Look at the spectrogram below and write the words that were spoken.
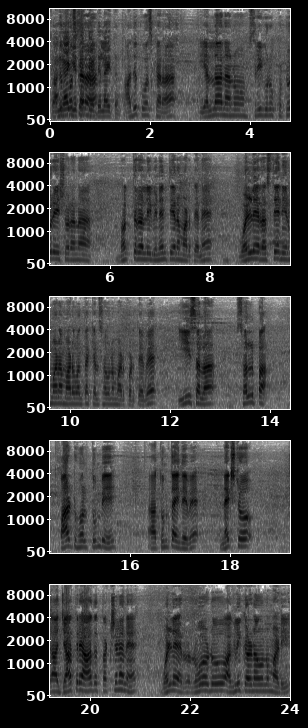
So ಹಂಗಾಗಿ ಈ ಅದಕ್ಕೋಸ್ಕರ. ಅದಕ್ಕೋಸ್ಕರ ಎಲ್ಲ ನಾನು ಶ್ರೀ ಗುರು ಕೊಟ್ಟೂರೇಶ್ವರನ ಭಕ್ತರಲ್ಲಿ ವಿನಂತಿಯನ್ನು ಮಾಡ್ತೇನೆ. ಒಳ್ಳೆ ರಸ್ತೆ ನಿರ್ಮಾಣ ಮಾಡುವಂತ ಕೆಲಸವನ್ನು ಮಾಡಿಕೊಡ್ತೇವೆ. ಈ ಸಲ ಸ್ವಲ್ಪ ಪಾರ್ಟ್ ಹೋಲ್ ತುಂಬಿ ತುಂಬ್ತಾ ಇದ್ದೇವೆ. ನೆಕ್ಸ್ಟು ಆ, ಜಾತ್ರೆ ಆದ ತಕ್ಷಣವೇ ಒಳ್ಳೆ ರೋಡು ಅಗಲೀಕರಣವನ್ನು ಮಾಡಿ,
